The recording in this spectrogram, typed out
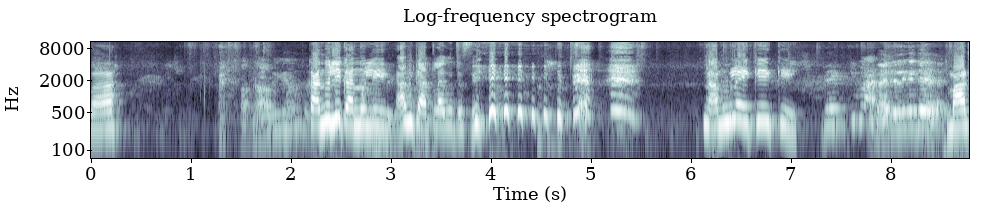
বাহ। কান্দুলি কান্দুলি আমি কাতলা গুতেছি। নামগুলো একে একে। মাছ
